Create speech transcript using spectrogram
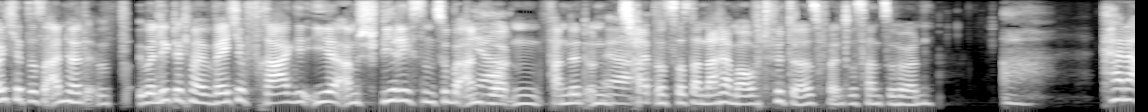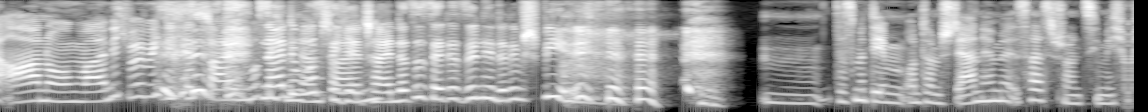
euch jetzt das anhört, überlegt euch mal, welche Frage ihr am schwierigsten zu beantworten fandet und Ja. schreibt uns das dann nachher mal auf Twitter. ist voll interessant zu hören. Keine Ahnung, Mann. Ich will mich nicht entscheiden. Muss Nein, ich du musst dich entscheiden. Das ist ja der Sinn hinter dem Spiel. Mm, Das mit dem unterm Sternenhimmel ist halt schon ziemlich Ja.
